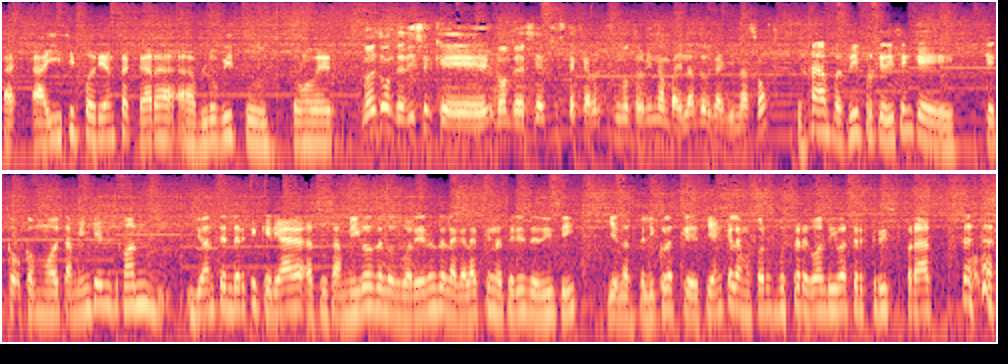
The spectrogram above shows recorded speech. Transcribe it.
A- ahí sí podrían sacar a, a Blue Beetle, como ves. ¿No es donde dicen que, donde decía el chiste que a ver si no terminan bailando el gallinazo? Ah, pues sí, porque dicen que, que co- como también James Gunn dio a entender que quería a sus amigos de los Guardianes de la Galaxia en las series de DC y en las películas que decían que a lo mejor Booster Gold iba a ser Chris Pratt. Ok.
